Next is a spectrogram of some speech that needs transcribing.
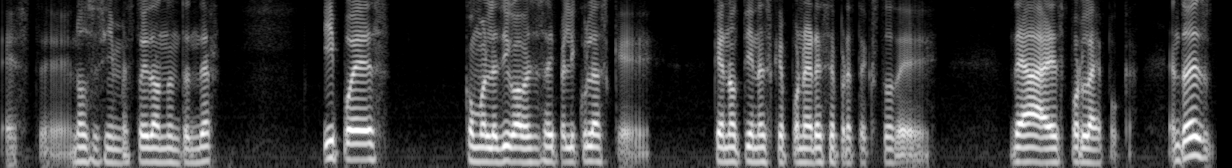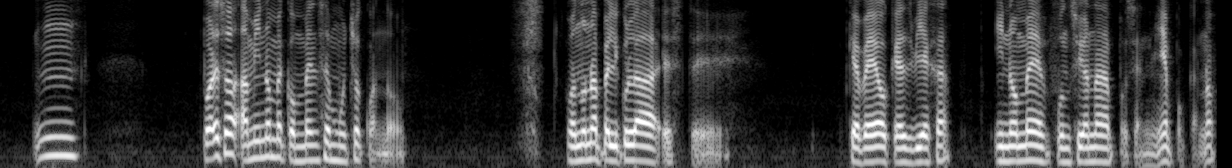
Este, no sé si me estoy dando a entender. Y pues, como les digo, a veces hay películas que, que no tienes que poner ese pretexto de, de, ah, es por la época. Entonces, mmm, por eso a mí no me convence mucho cuando, cuando una película, este, que veo que es vieja, y no me funciona pues en mi época, ¿no?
